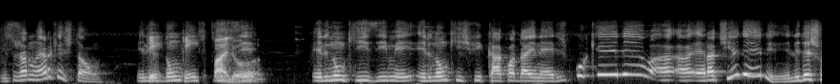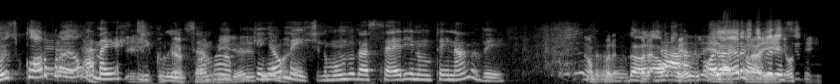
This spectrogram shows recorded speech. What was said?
Isso já não era questão. Ele quem, não quem espalhou? Dizer, ele não quis ir, ele não quis ficar com a Daenerys porque ele, a, a, era a tia dele. Ele deixou isso claro é, para ela. Ah, mas é ridículo isso, é uma, porque realmente no mundo da série não tem nada a ver. Não, pra, pra, pra, já, era estabelecido, ele, okay.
